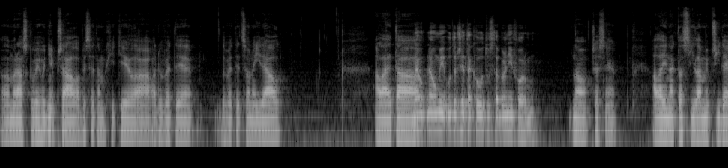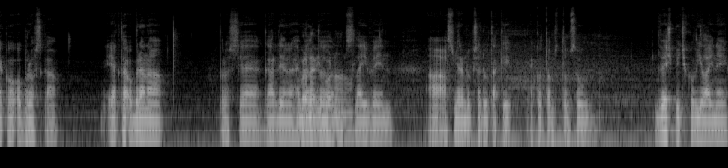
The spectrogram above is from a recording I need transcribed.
eh, Mrázkovi hodně přál, aby se tam chytil a, a dovedl je, dovedl je co nejdál. Ale ta... Ne, neumí udržet takovou tu stabilní formu. No, přesně. Ale jinak ta síla mi přijde jako obrovská. Jak ta obrana, prostě Guardian, Hamilton, výborná, no. Slavin a, a směrem dopředu taky. Jako tam, tam jsou dvě špičkové liney.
